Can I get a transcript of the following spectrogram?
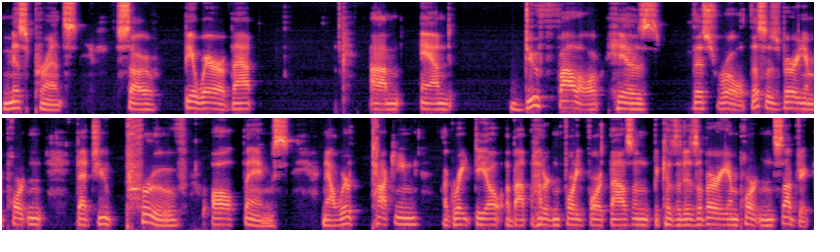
misprints, so be aware of that. Um, and do follow his this rule. This is very important that you prove all things. Now we're talking a great deal about the 144,000 because it is a very important subject,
